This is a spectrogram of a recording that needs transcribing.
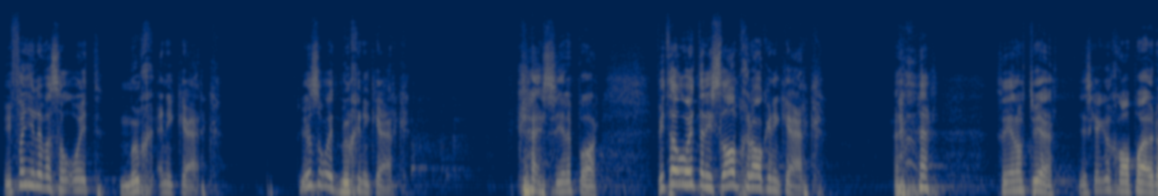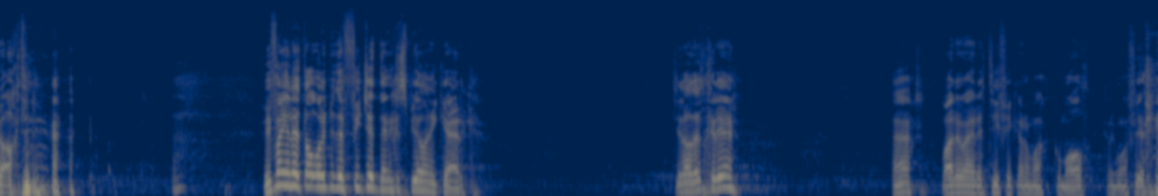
Wie van julle was al ooit moeg in die kerk? Wie was al ooit moeg in die kerk? OK, so julle paar. Wie het al ooit aan die slaap geraak in die kerk? so een of twee. Jy kyk hoe gaap hy ou daar agter. Wie van julle het al ooit met 'n fidget ding gespeel in die kerk? Het jy al dit gedoen? Hè? By the way, Retief, ek kan hom maar kom haal. Kan ek maar vir jou.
